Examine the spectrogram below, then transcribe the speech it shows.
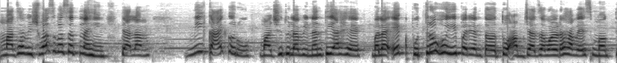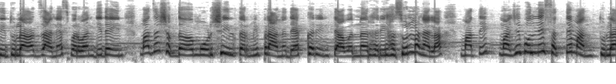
माझा विश्वास बसत नाही. त्याला मी काय करू? माझी तुला विनंती आहे. मला एक पुत्र होईपर्यंत तू आमच्या जवळ राहावेस मग ती तुला जाण्यास परवानगी देईन. माझा शब्द मोडशील तर मी प्राणत्याग करीन त्यावर नरहरी हसून म्हणाला माते माझे बोलणे सत्य मान. तुला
